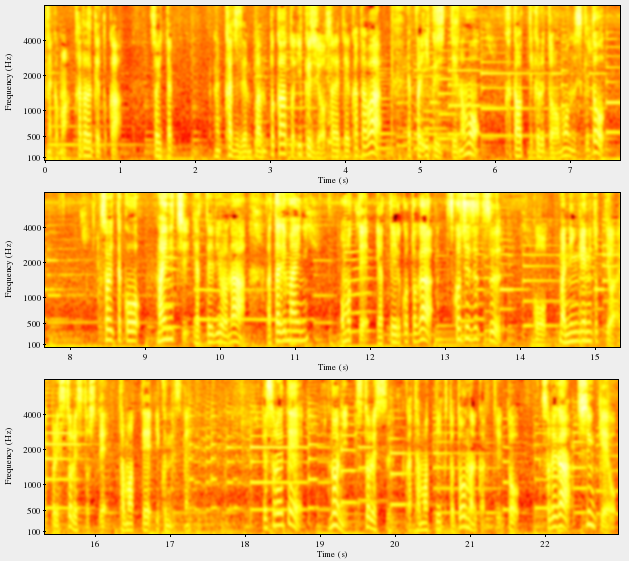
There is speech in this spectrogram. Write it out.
なんかまあ片付けとかそういった家事全般とかあと育児をされてる方はやっぱり育児っていうのも関わってくるとは思うんですけどそういったこう毎日やっているような当たり前に思ってやっていることが少しずつこう、まあ、人間にとってはやっぱりストレスとして溜まっていくんですね。でそれで脳にストレスが溜まっていくとどうなるかっていうとそれが神経を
